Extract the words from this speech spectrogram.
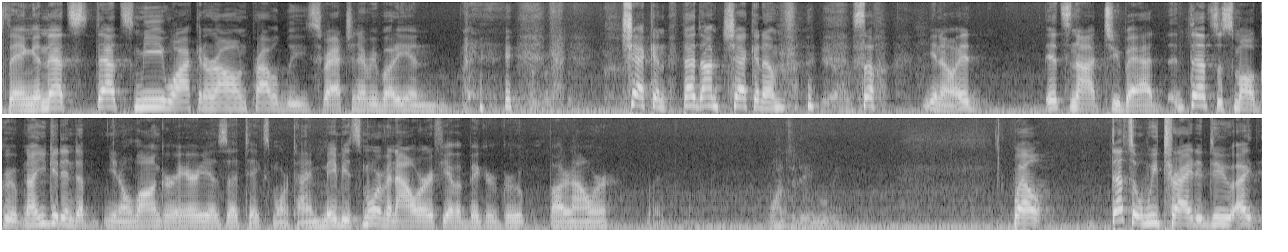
thing. And that's, that's me walking around, probably scratching everybody and checking, that, I'm checking them. so, you know, it, it's not too bad. That's a small group. Now you get into, you know, longer areas, that takes more time. Maybe it's more of an hour if you have a bigger group, about an hour. But Once a day moving. Well, that's what we try to do. I,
